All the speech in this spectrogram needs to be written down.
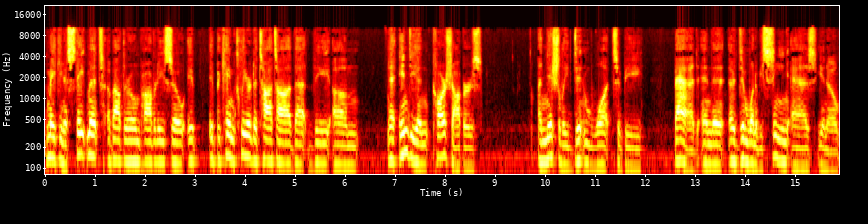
making a statement about their own poverty. So it it became clear to Tata that the um, that Indian car shoppers initially didn't want to be bad and or didn't want to be seen as you know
